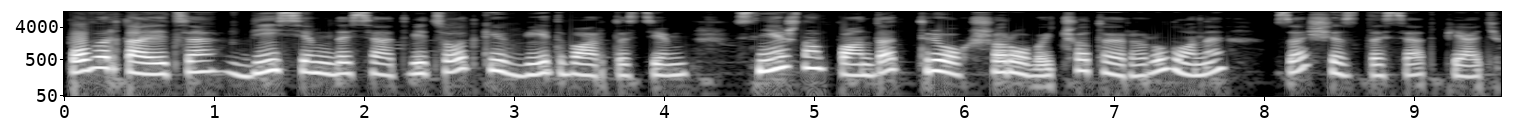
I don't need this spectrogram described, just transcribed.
Повертається 80% від вартості. Сніжна панда трьохшаровий 4 рулони за 65.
